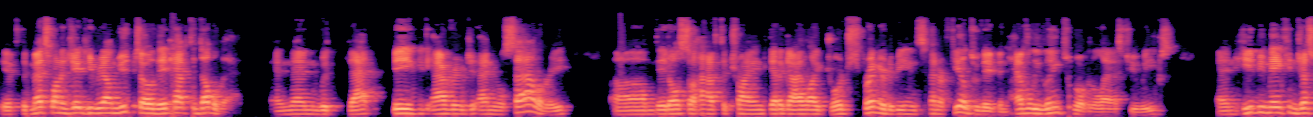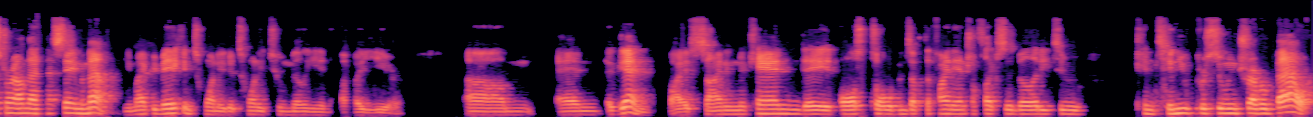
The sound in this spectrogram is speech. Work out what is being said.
If the Mets wanted JT Realmuto, they'd have to double that. And then with that big average annual salary, um, they'd also have to try and get a guy like George Springer to be in center field, who they've been heavily linked to over the last few weeks. And he'd be making just around that same amount. He might be making 20 to 22 million a year. Um, and again, by signing McCann, they also opens up the financial flexibility to continue pursuing Trevor Bauer.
